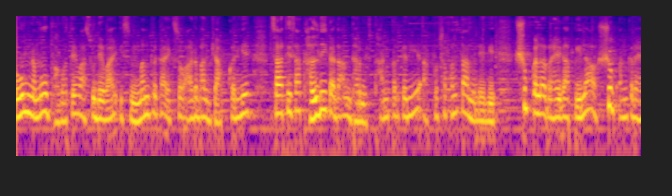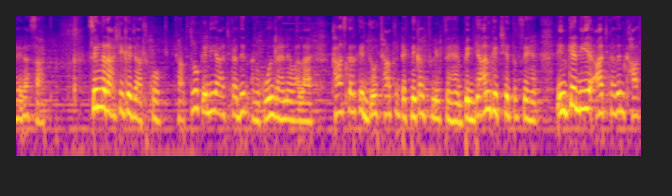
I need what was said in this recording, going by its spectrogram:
ओम नमो भगवते वासुदेवाय। इस मंत्र का 108 बार जाप करिए। साथ ही साथ हल्दी का दान धर्म स्थान पर करिए। आपको सफलता मिलेगी। शुभ कलर रहेगा पीला और शुभ अंक रहेगा सात। सिंह राशि के जातकों, छात्रों के लिए आज का दिन अनुकूल रहने वाला है। खास करके जो छात्र टेक्निकल फ़ील्ड से हैं, विज्ञान के क्षेत्र से हैं, इनके लिए आज का दिन खास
